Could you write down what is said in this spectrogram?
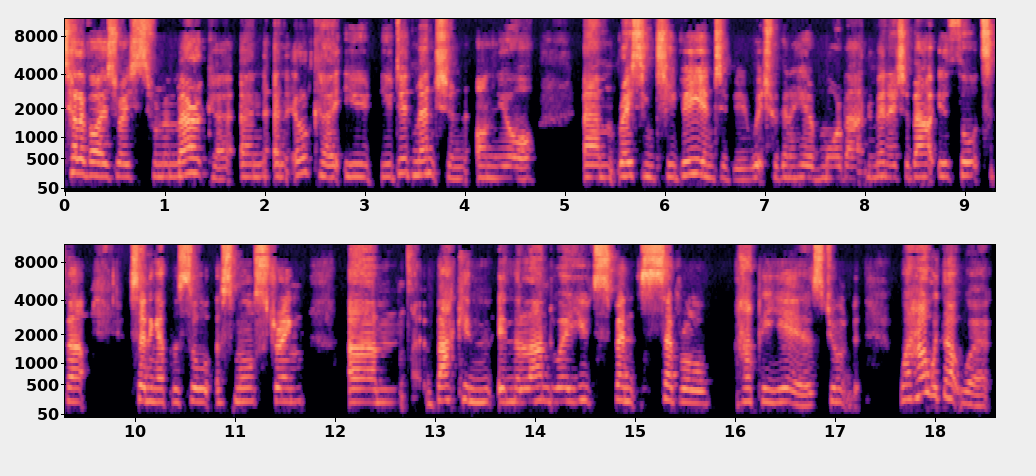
televised races from America. And and Ilka, you you did mention on your um, racing TV interview, which we're going to hear more about in a minute, about your thoughts about setting up a, sort, a small string um, back in in the land where you'd spent several happy years. You, well, how would that work?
